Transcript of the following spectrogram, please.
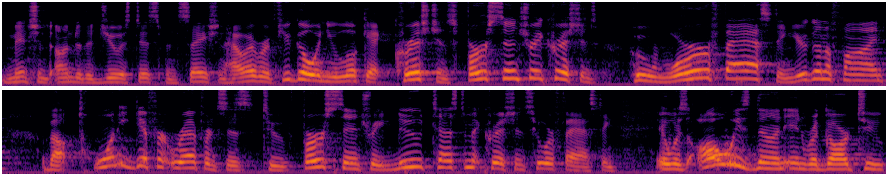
mentioned under the Jewish dispensation. However, if you go and you look at Christians, first century Christians who were fasting, you're going to find about 20 different references to first century New Testament Christians who were fasting. It was always done in regard to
